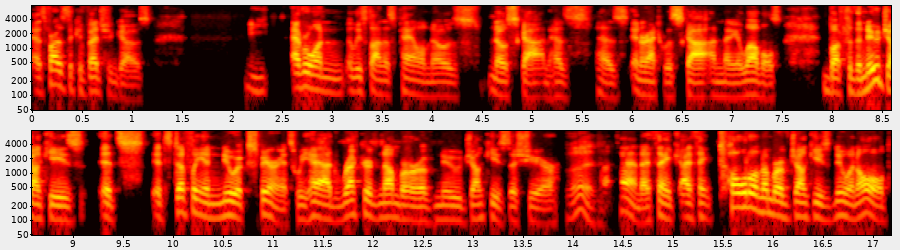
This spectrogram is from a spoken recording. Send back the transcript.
as far as the convention goes, everyone at least on this panel knows knows Scott and has has interacted with Scott on many levels. But for the new junkies, it's it's definitely a new experience. We had record number of new junkies this year, Good. and I think I think total number of junkies, new and old,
